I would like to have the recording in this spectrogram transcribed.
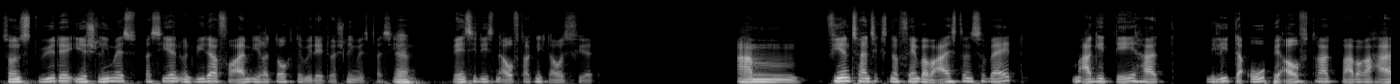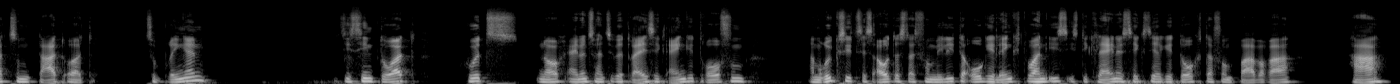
Sonst würde ihr Schlimmes passieren und wieder vor allem ihrer Tochter würde etwas Schlimmes passieren, ja. wenn sie diesen Auftrag nicht ausführt. Am 24. November war es dann soweit. Margit D. hat Melita O. beauftragt, Barbara H. zum Tatort zu bringen. Sie sind dort kurz nach 21.30 Uhr eingetroffen. Am Rücksitz des Autos, das von Melita O. gelenkt worden ist, ist die kleine sechsjährige Tochter von Barbara H.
